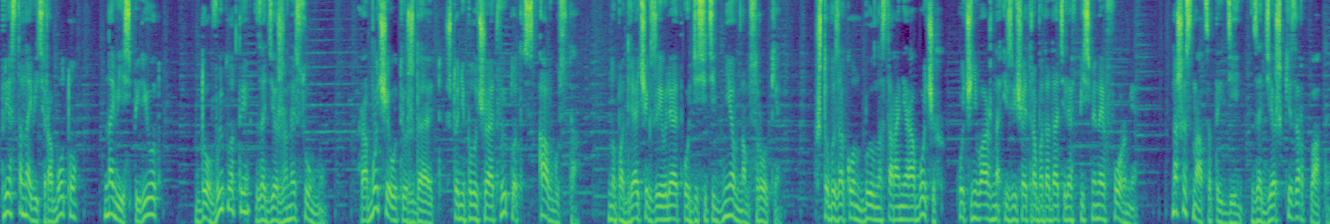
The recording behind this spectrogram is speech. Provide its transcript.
приостановить работу на весь период до выплаты задержанной суммы. Рабочие утверждают, что не получают выплат с августа, но подрядчик заявляет о 10-дневном сроке. Чтобы закон был на стороне рабочих, очень важно извещать работодателя в письменной форме на 16-й день задержки зарплаты.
